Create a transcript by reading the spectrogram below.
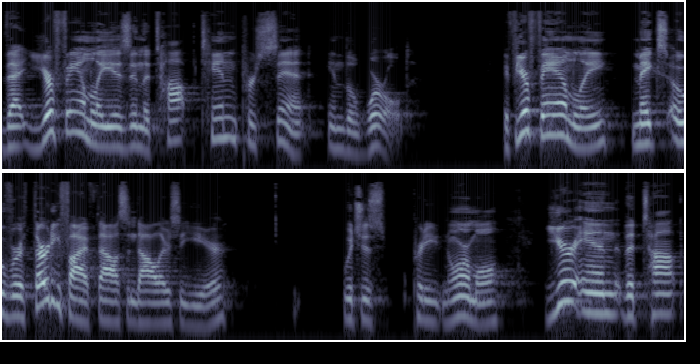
that your family is in the top 10% in the world. If your family makes over $35,000 a year, which is pretty normal, you're in the top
